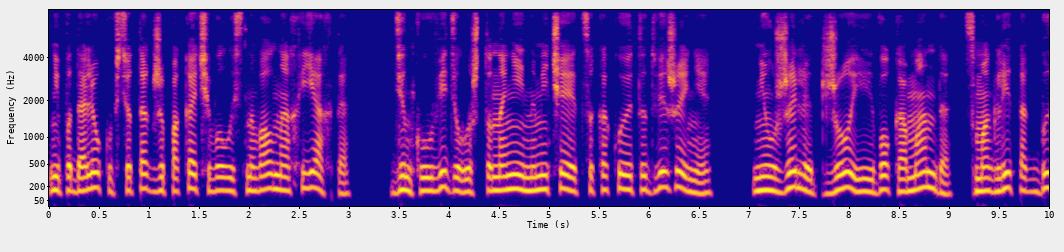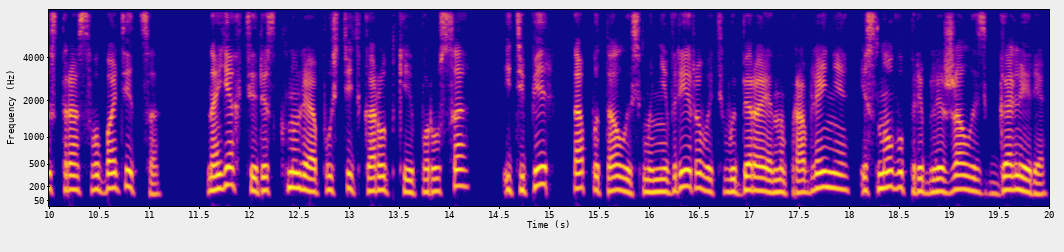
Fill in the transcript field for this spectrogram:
Неподалеку все так же покачивалась на волнах яхта. Динка увидела, что на ней намечается какое-то движение. Неужели Джо и его команда смогли так быстро освободиться? На яхте рискнули опустить короткие паруса, и теперь та пыталась маневрировать, выбирая направление, и снова приближалась к галере.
